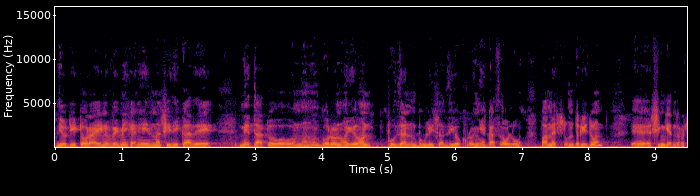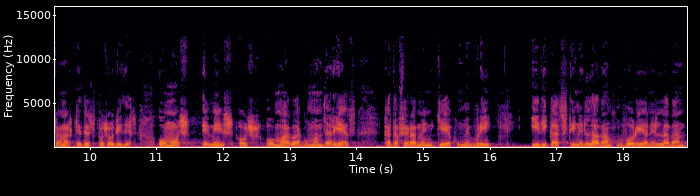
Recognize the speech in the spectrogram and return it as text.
διότι τώρα είναι ο βιομηχανίες μας, ειδικά δε μετά τον κορονοϊό που δεν πούλησαν δύο χρόνια καθόλου, πάμε στον τρίτο, ε, συγκέντρωσαν αρκετές ποσότητες. Όμως εμείς ως ομάδα κομμανταρίας καταφέραμε και έχουμε βρει ειδικά στην Ελλάδα, Βόρεια Ελλάδα,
